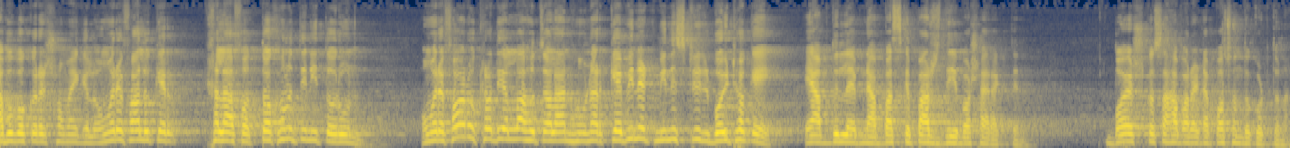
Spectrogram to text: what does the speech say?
আবু বকরের সময় গেল, ওমরে ফারুকের খেলাফত, তখনও তিনি তরুণ। ওমরে ফারুক রদি আল্লাহ চালানহু ওনার ক্যাবিনেট মিনিস্ট্রির বৈঠকে এ আবদুল্লাহ ইবনে আব্বাসকে পাশ দিয়ে বসায় রাখতেন। বয়স্ক সাহাবারা এটা পছন্দ করতো না।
